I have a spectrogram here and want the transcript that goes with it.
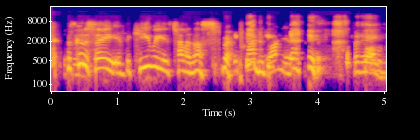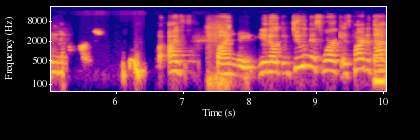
I was going to say, if the Kiwi is telling us about exactly. but probably hey, not. I've finally, you know, doing this work is part of that.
